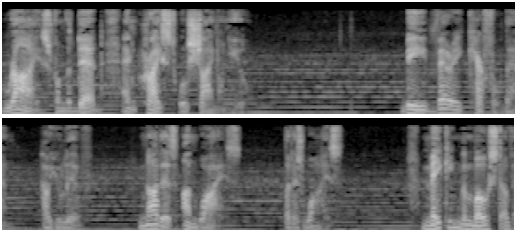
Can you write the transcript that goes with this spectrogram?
rise from the dead, and Christ will shine on you. Be very careful, then, how you live, not as unwise, but as wise, making the most of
